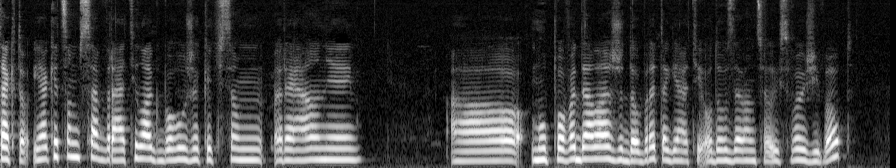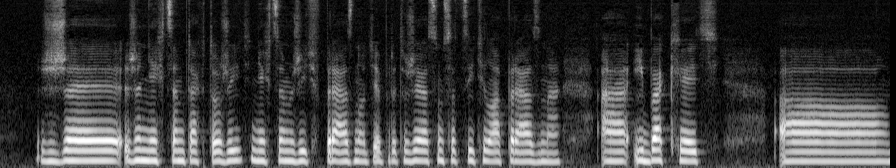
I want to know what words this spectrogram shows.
takto, ja keď som sa vrátila k Bohu, že keď som reálne a, mu povedala, že dobre, tak ja ti odovzdávam celý svoj život, že, že nechcem takto žiť, nechcem žiť v prázdnote, pretože ja som sa cítila prázdna a iba keď a,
